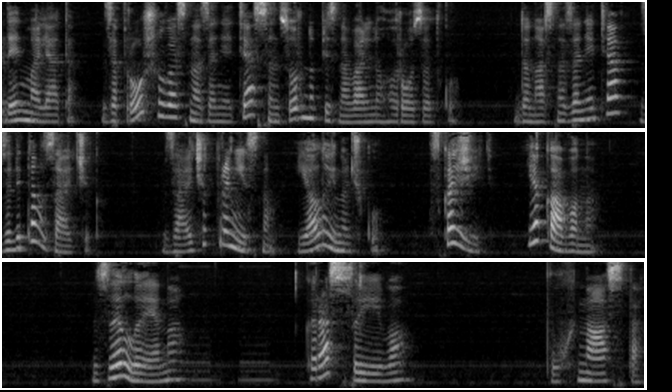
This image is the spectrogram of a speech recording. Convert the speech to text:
день, малята! Запрошую вас на заняття сенсорно-пізнавального розвитку. До нас на заняття завітав зайчик. Зайчик приніс нам ялиночку. Скажіть, яка вона? Зелена, красива, пухнаста.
